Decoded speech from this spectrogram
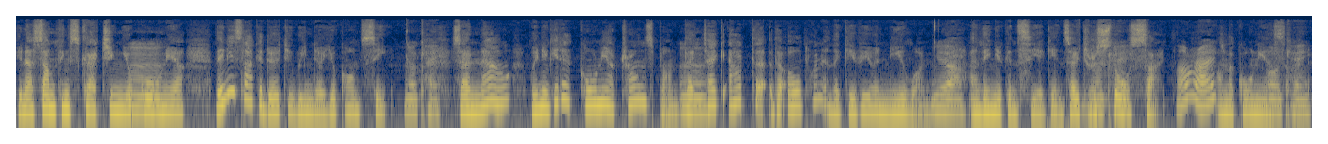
you know something scratching Mm. your cornea then it's like a dirty window you can't see Okay. So now, when you get a cornea transplant, they take out the, the old one and they give you a new one. Mm. Yeah. And then you can see again. So it restores sight All right. on the cornea Okay. side.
